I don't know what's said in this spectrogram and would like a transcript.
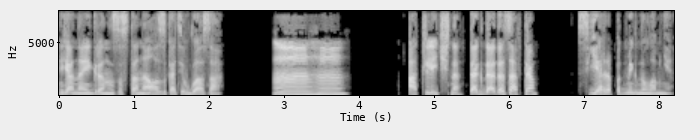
Я наигранно застонала, закатив глаза. «Угу. Отлично, тогда до завтра», Сьерра подмигнула мне.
